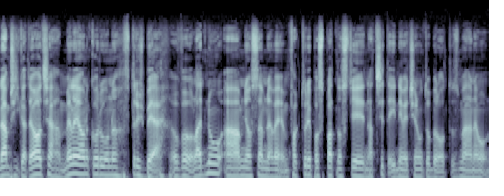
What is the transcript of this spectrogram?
dám příklad, jo, třeba milion korun v tržbě v lednu a měl jsem, nevím, faktury po splatnosti na tři týdny většinou to bylo, to znamená, nebo,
